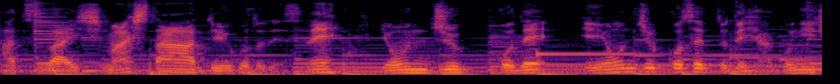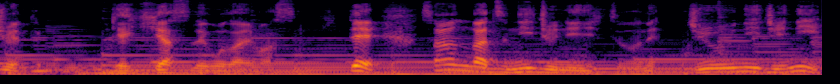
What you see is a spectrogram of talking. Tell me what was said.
発売しましたということですね。40個で、40個セットで120円って激安でございます。で、3月22日のね、12時に、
